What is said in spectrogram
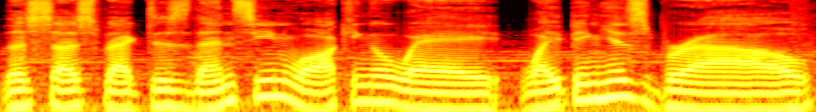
The suspect is then seen walking away, wiping his brow.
